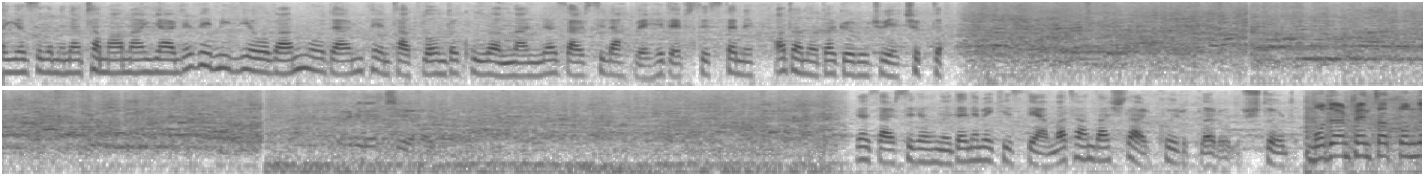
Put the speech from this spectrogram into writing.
yazılımına tamamen yerli ve milli olan modern pentatlonda kullanılan lazer silah ve hedef sistemi Adana'da görücüye çıktı. Lazer silahını denemek isteyen vatandaşlar kuyruklar oluşturdu. Modern pentatlonda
